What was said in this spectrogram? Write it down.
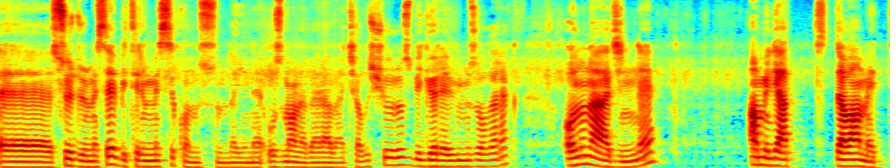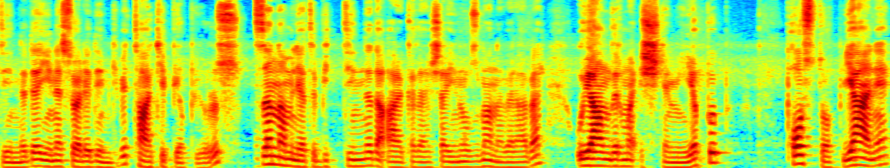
e, sürdürmesi ve bitirilmesi konusunda yine uzmanla beraber çalışıyoruz bir görevimiz olarak. Onun haricinde ameliyat devam ettiğinde de yine söylediğim gibi takip yapıyoruz. Hastanın ameliyatı bittiğinde de arkadaşlar yine uzmanla beraber uyandırma işlemi yapıp postop yani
